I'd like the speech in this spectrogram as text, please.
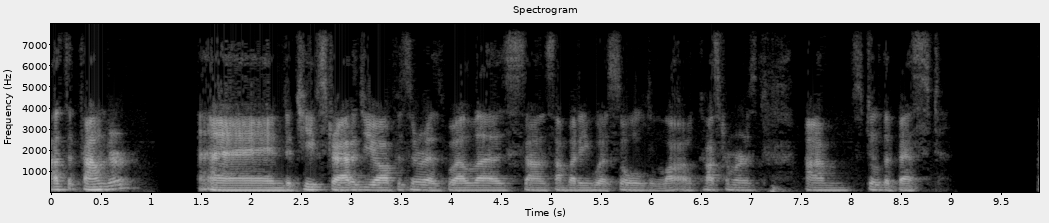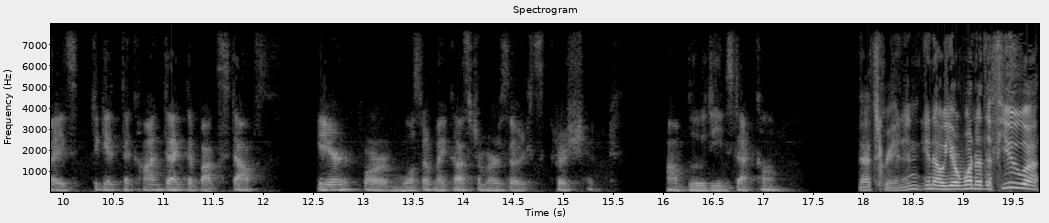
as the founder and the chief strategy officer, as well as uh, somebody who has sold a lot of customers, I'm still the best place to get the contact. The buck stops here for most of my customers, so it's Christian on bluejeans.com. That's great. And you know, you're one of the few uh,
